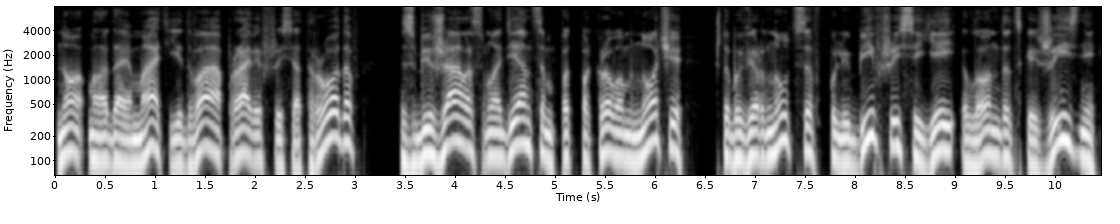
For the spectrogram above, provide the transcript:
но молодая мать, едва оправившись от родов, сбежала с младенцем под покровом ночи, чтобы вернуться в полюбившейся ей лондонской жизни,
